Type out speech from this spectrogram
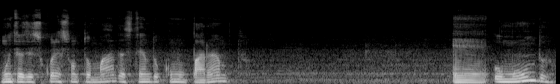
Muitas escolhas são tomadas tendo como parâmetro é, o mundo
